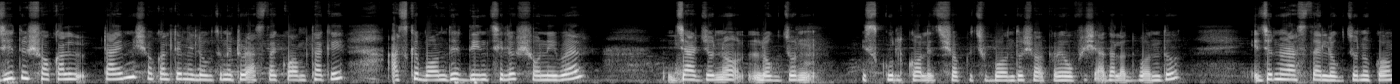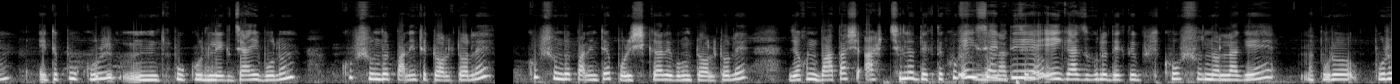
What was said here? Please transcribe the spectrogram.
যেহেতু সকাল টাইম সকাল টাইমে লোকজন একটু রাস্তায় কম থাকে। আজকে বন্ধের দিন ছিল শনিবার, যার জন্য লোকজন স্কুল, কলেজ সব কিছু বন্ধ, সরকারি অফিস, আদালত বন্ধ। এই জন্য রাস্তায় লোকজনও কম। এটা পুকুর পুকুর লেক, যাই বলুন, খুব সুন্দর পানিটা টলটলে। খুব সুন্দর পানিটা পরিষ্কার এবং টলটলে। যখন বাতাস আসছিল দেখতে খুব এই সাইড দিয়ে এই গাছগুলো দেখতে খুব সুন্দর লাগে। পুরো পুরো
